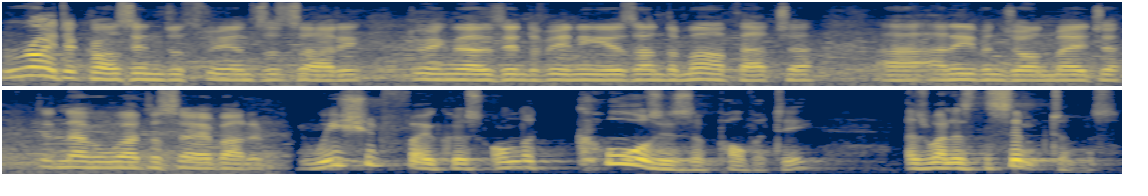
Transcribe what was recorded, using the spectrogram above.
right across industry and society during those intervening years under Mar Thatcher uh, and even John Major. Didn't have a word to say about it. We should focus on the causes of poverty as well as the symptoms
